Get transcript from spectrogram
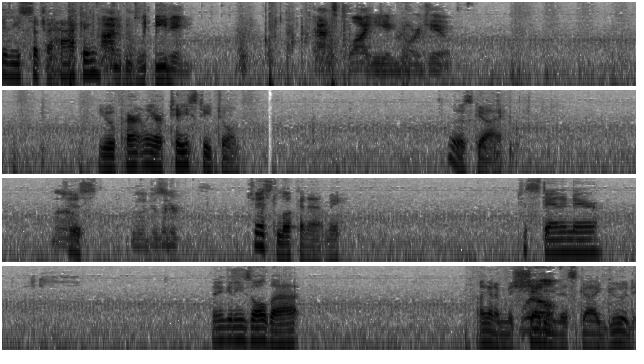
Give you such a hacking. I'm bleeding. That's why he ignored you. You apparently are tasty to him. Look at this guy. No, Just visitor. just looking at me. Just standing there. Thinking he's all that. I'm gonna machete Well- this guy good.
